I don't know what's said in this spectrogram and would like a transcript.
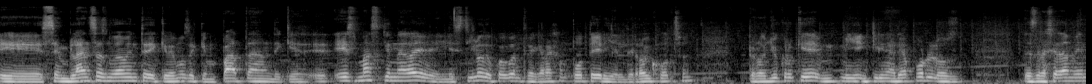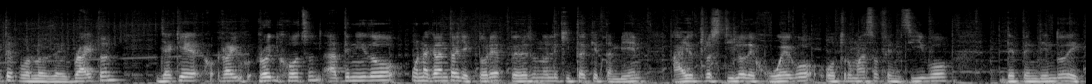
eh, semblanzas nuevamente de que vemos de que empatan, de que eh, es más que nada el estilo de juego entre Graham Potter y el de Roy Hodgson, pero yo creo que me inclinaría por los, desgraciadamente, por los de Brighton, ya que Roy, Hodgson ha tenido una gran trayectoria, pero eso no le quita que también hay otro estilo de juego, otro más ofensivo, dependiendo de,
